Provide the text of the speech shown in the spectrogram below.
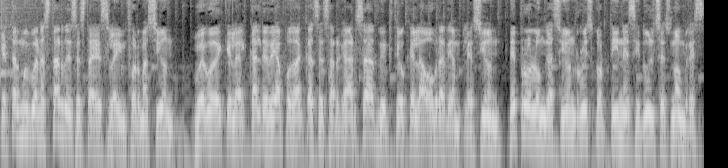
¿Qué tal? Muy buenas tardes, esta es la información. Luego de que el alcalde de Apodaca, César Garza, advirtió que la obra de ampliación, de prolongación Ruiz Cortines y Dulces Nombres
